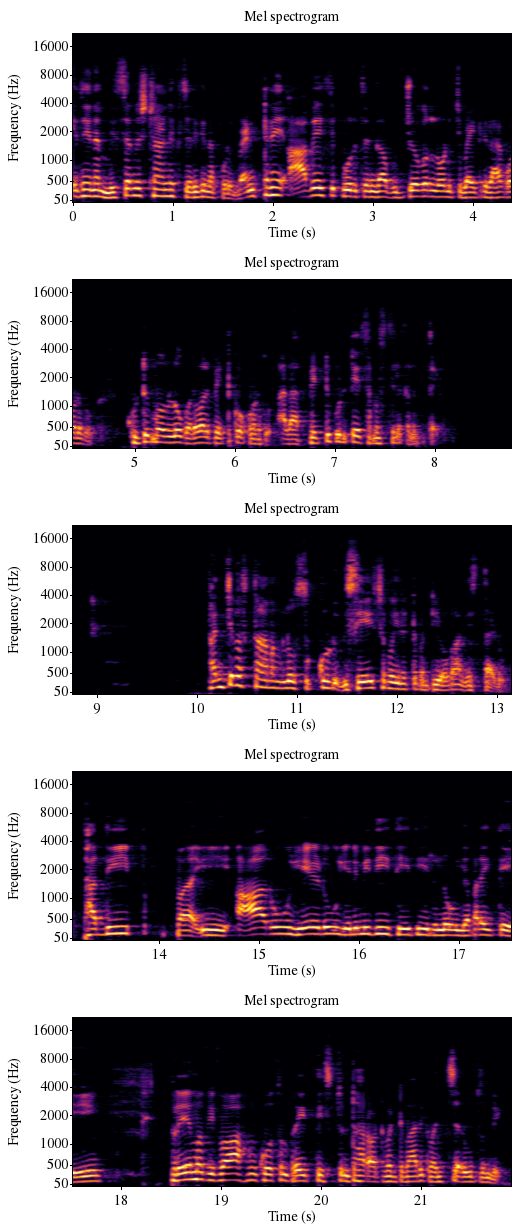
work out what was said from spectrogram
ఏదైనా మిస్అండర్స్టాండింగ్ జరిగినప్పుడు వెంటనే ఆవేశపూరితంగా ఉద్యోగంలో నుంచి బయటికి రాకూడదు. కుటుంబంలో గొడవలు పెట్టుకోకూడదు. అలా పెట్టుకుంటే సమస్యలు కలుగుతాయి. పంచమ స్థానంలో శుక్రుడు విశేషమైనటువంటి యోగాన్ని ఇస్తాడు. పది ఈ ఆరు ఏడు ఎనిమిది తేదీలలో ఎవరైతే ప్రేమ వివాహం కోసం ప్రయత్నిస్తుంటారో అటువంటి వారికి మంచి జరుగుతుంది.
